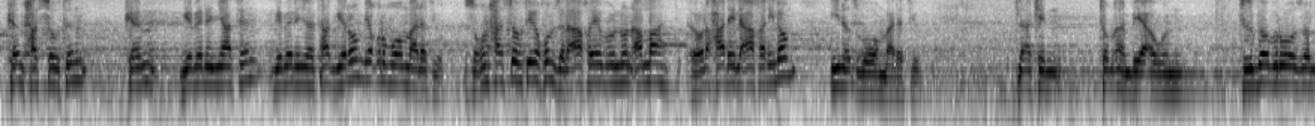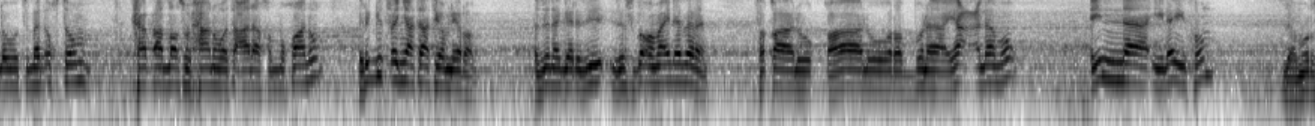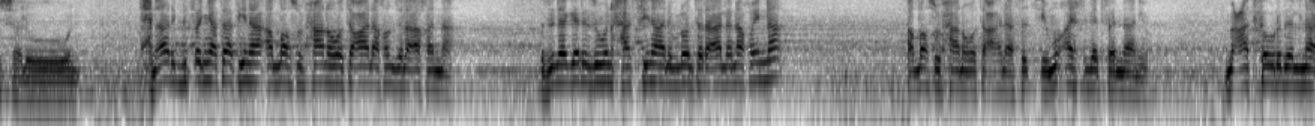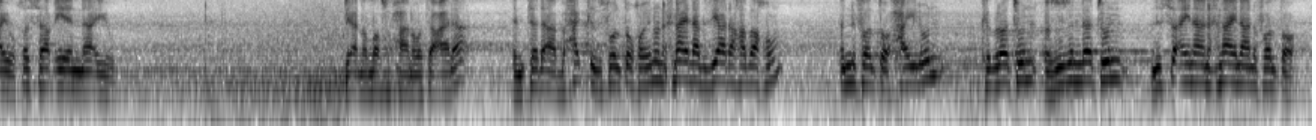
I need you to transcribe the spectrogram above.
ከም ሓሰውትን ከም ገበነኛትን ገበነኛታት ገይሮም የቕርብዎም ማለት እዩ ንስኹም ሓሰውቲ ኢኹም ዝለኣኸ የብሉን ኣላ ወላ ሓደ ይለኣኸን ኢሎም ይነፅግዎም ማለት እዩ ላኪን እቶም ኣንብያ እውን እቲ ዝገብርዎ ዘለዉ እቲ መልእኽቶም ካብ ኣላ ስብሓን ወተዓላ ከም ምኳኑ ርግፀኛታት እዮም ነይሮም እዚ ነገር እዚ ዘስግኦም ኣይነበረን ፈቃሉ ቃሉ ረቡና ያዕለሙ እና ኢለይኩም ለሙርሰሉን ንሕና ርግፀኛታት ኢና ኣላ ስብሓን ወተላ ከም ዝለኣኸና እዚ ነገር እዚ እውን ሓሲና ንብሎ እንተ ኣለና ኮይና ኣላ ስብሓን ወተላ ፈፂሙ ኣይክገድፈናን እዩ መዓት ከውርደልና እዩ ከሳቅየና እዩ ኣን ኣላ ስብሓን ወተላ እንተ ብሓቂ ዝፈልጦ ኮይኑ ንሕና ኢና ብዝያዳ ካባኹም እንፈልጦ ሓይሉን ክብረቱን ዕዙዝነቱን ንሳ ኢና ንሕና ኢና ንፈልጦ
